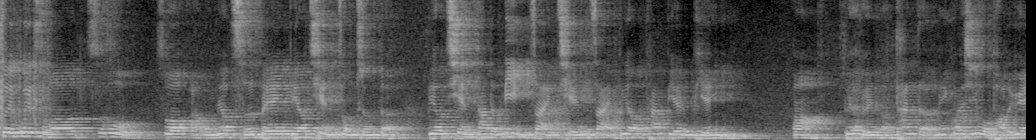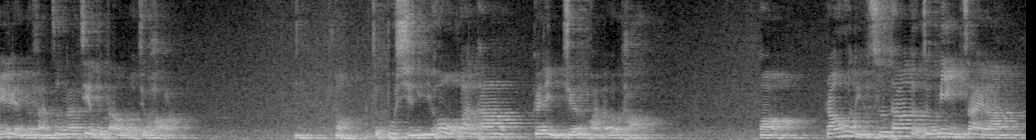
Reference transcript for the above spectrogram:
所以为什么师傅说啊，我们要慈悲，不要欠众生的，不要欠他的命债、钱债，不要贪别人便宜，啊，不要以为贪的没关系，我跑得远远的，反正他见不到我就好了。嗯，啊，这不行，以后换他给你卷款而逃，啊，然后你吃他的就命在啦，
